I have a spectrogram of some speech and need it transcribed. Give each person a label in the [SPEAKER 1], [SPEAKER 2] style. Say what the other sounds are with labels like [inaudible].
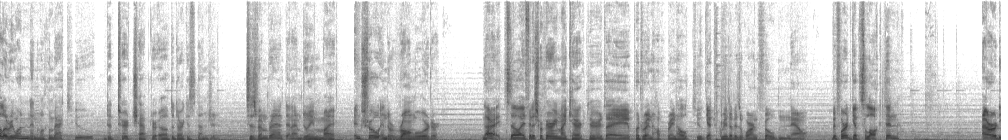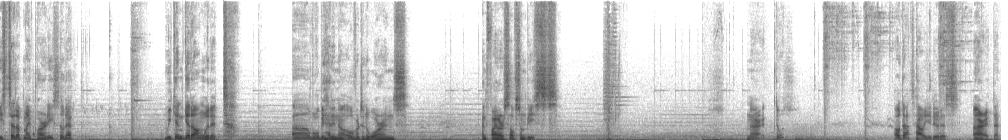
[SPEAKER 1] Hello everyone, and welcome back to the third chapter of The Darkest Dungeon. This is Vembrant, and I'm doing my intro in the wrong order. Alright, so I finished preparing my characters. I put Rein- Reinhold to get rid of his Warren Phobe now. Before it gets locked in, I already set up my party so that we can get on with it. Uh, we'll be heading over to the Warrens and fight ourselves some beasts. Alright, those. Oh, that's how you do this. Alright then.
